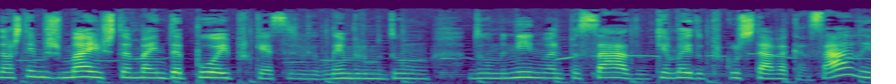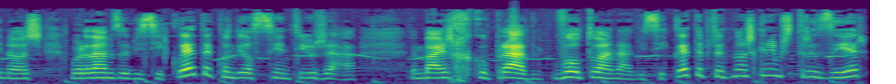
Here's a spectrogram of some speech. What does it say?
Nós temos meios também de apoio, porque lembro-me de um, de um menino ano passado que a meio do percurso estava cansado e nós guardámos a bicicleta. Quando ele se sentiu já mais recuperado, voltou a andar de bicicleta. Portanto, nós queremos trazer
